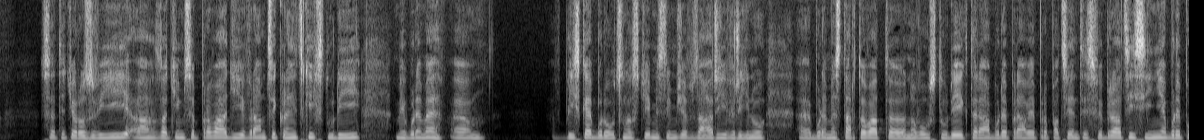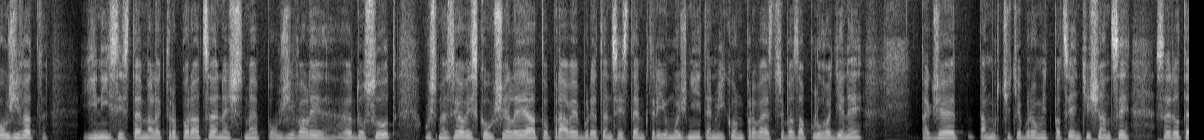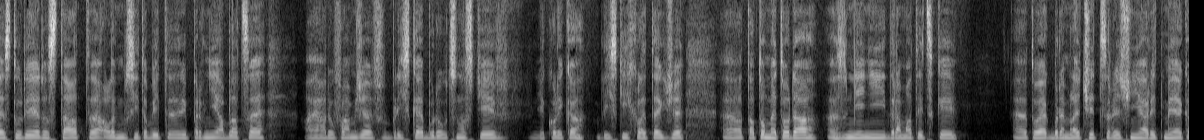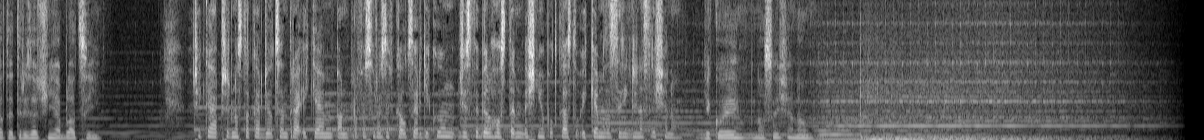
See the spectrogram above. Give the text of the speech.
se teď rozvíjí a zatím se provádí v rámci klinických studií. My budeme v blízké budoucnosti, myslím, že v září, v říjnu, eh, budeme startovat eh, novou studii, která bude právě pro pacienty s fibrilací síní a bude používat jiný systém elektroporace, než jsme používali eh, dosud. Už jsme si ho vyzkoušeli a to právě bude ten systém, který umožní ten výkon provést třeba za půl hodiny takže tam určitě budou mít pacienti šanci se do té studie dostat, ale musí to být první ablace a já doufám, že v blízké budoucnosti, v několika blízkých letech, že eh, tato metoda změní dramaticky eh, to, jak budeme léčit srdeční arytmie katetrizační ablací. Říká přednosta kardiocentra IKEM, pan profesor Josef Kaucer. Děkuji, že jste byl hostem dnešního podcastu IKEM zase někdy naslyšenou. Děkuji, naslyšenou.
